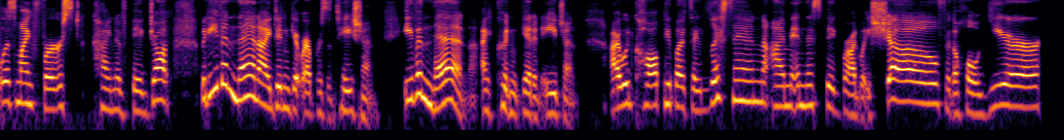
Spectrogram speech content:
was my first kind of big job. But even then, I didn't get representation. Even then, I couldn't get an agent. I would call people, I'd say, listen, I'm in this big Broadway show for the whole year.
